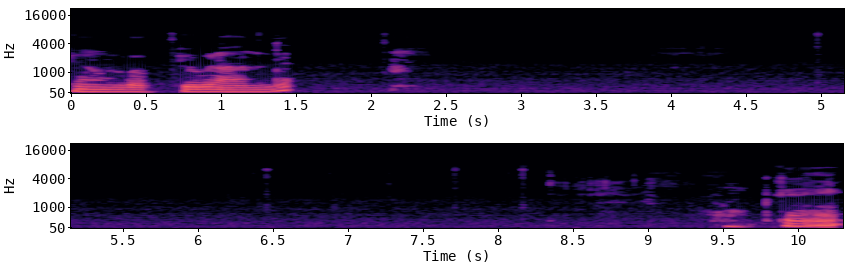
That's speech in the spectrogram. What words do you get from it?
c'è un po' più grande ok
